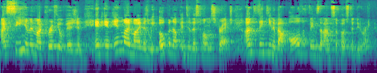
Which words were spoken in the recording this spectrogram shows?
I see him in my peripheral vision, and, and in my mind, as we open up into this home stretch, I'm thinking about all the things that I'm supposed to do right now.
